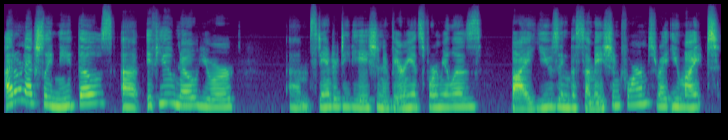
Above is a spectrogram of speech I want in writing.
I don't actually need those. Uh, if you know your um, standard deviation and variance formulas by using the summation forms, right, you might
